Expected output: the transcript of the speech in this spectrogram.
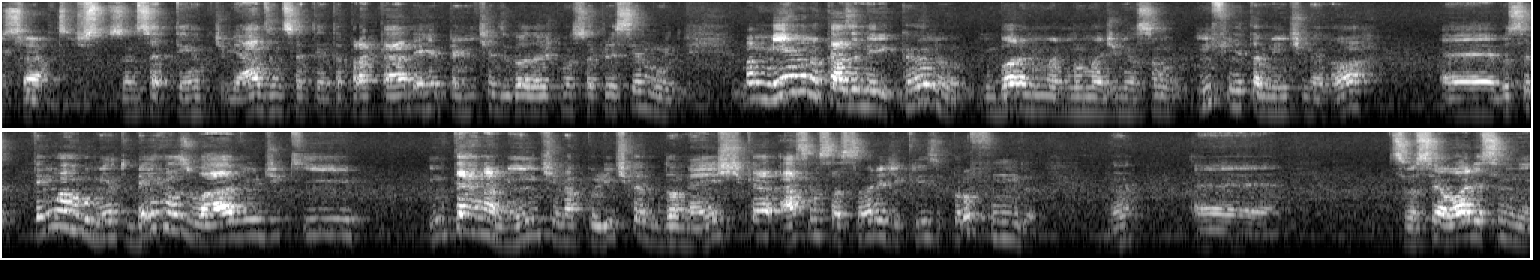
Certo. Dos anos 70, de meados dos anos 70 para cá, de repente a desigualdade começou a crescer muito. Mas mesmo no caso americano, embora numa, numa dimensão infinitamente menor, é, você tem um argumento bem razoável de que internamente, na política doméstica, a sensação era de crise profunda. Né? É, se você olha assim,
